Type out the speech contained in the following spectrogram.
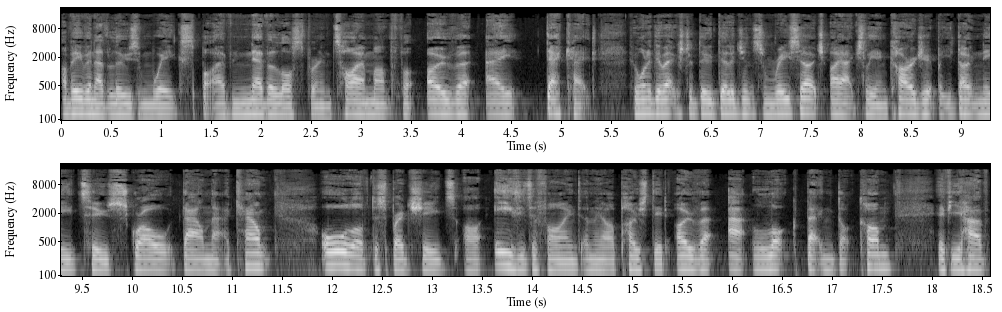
I've even had losing weeks, but I've never lost for an entire month for over a decade. If you want to do extra due diligence and research, I actually encourage it, but you don't need to scroll down that account. All of the spreadsheets are easy to find and they are posted over at lockbetting.com. If you have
